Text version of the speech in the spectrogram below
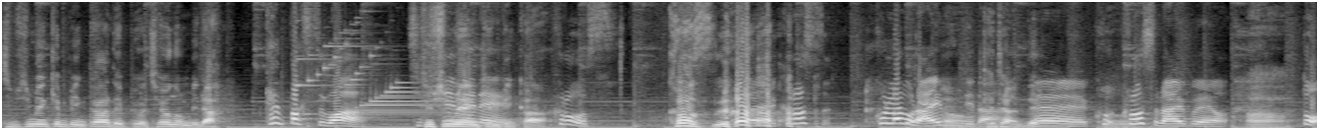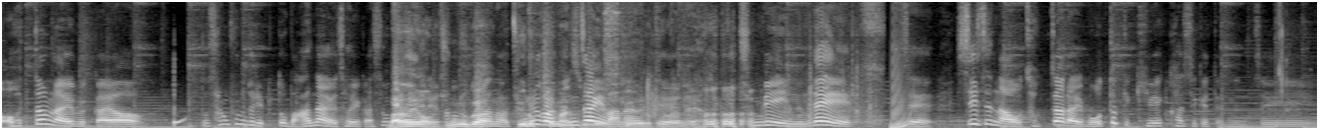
집시맨 캠핑카 대표 최현호입니다. 캠박스와 집시맨 캠핑카. 크로스. 크로스. 네, 크로스 콜라보 라이브입니다. 어, 괜찮은데? 네, 코- 어. 크로스 라이브예요. 아, 또 어떤 라이브일까요? 또 상품들이 또 많아요. 저희가 많아요. 소개해드릴 종류가 많아요. 종류가 이렇게 굉장히 많습니다. 많아요. 이렇게, 이렇게, 이렇게 많아요. 준비해 있는데 이제 시즌 아웃 적자 라이브 어떻게 기획하시게 됐는지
